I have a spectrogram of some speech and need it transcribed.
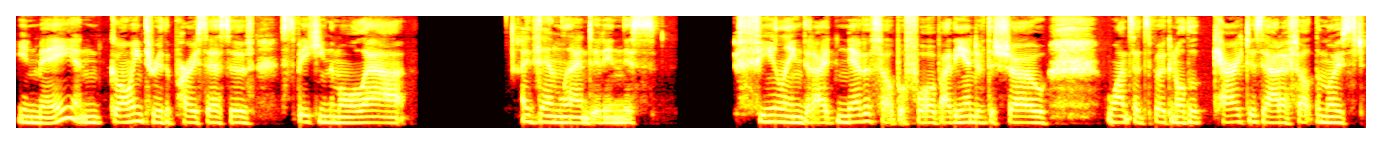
in me and going through the process of speaking them all out I then landed in this feeling that I'd never felt before. By the end of the show, once I'd spoken all the characters out, I felt the most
